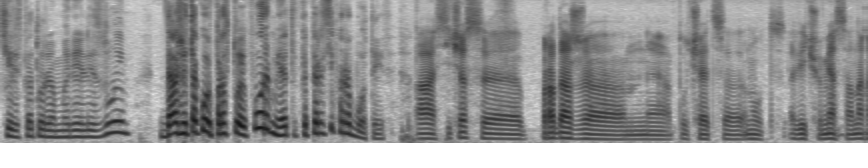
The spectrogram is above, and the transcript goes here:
через которое мы реализуем даже в такой простой форме этот кооператив работает. А сейчас э, продажа, э, получается, ну, вот, овечьего мяса, она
